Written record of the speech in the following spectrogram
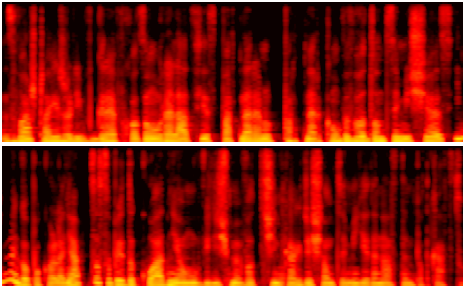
Zwłaszcza jeżeli w grę wchodzą relacje z partnerem lub partnerką wywodzącymi się z innego pokolenia, co sobie dokładnie omówiliśmy w odcinkach 10 i 11 podcastu.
